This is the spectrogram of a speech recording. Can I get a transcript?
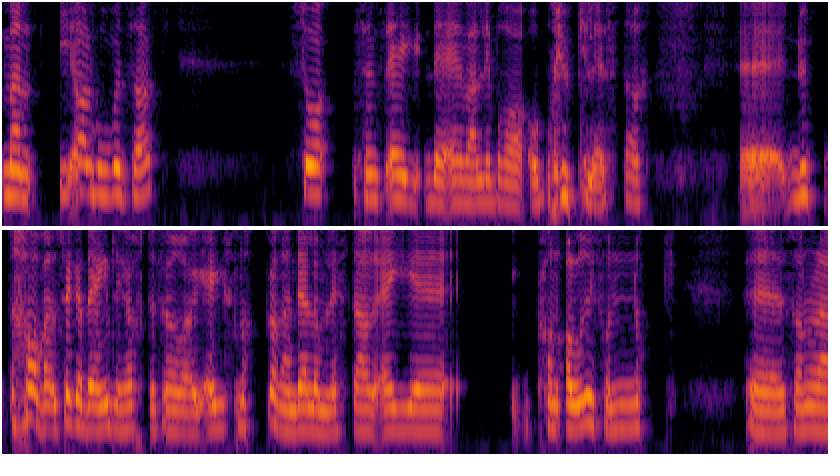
Men i all hovedsak så syns jeg det er veldig bra å bruke lister. Eh, du har vel sikkert egentlig hørt det før òg. Jeg snakker en del om lister. Jeg eh, kan aldri få nok eh, sånne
